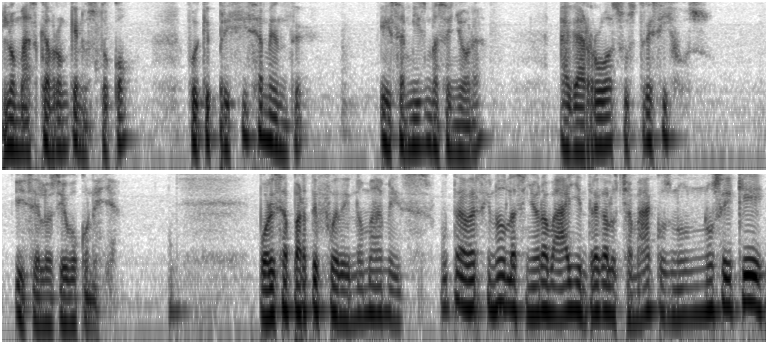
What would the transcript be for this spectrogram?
lo más cabrón que nos tocó fue que precisamente esa misma señora agarró a sus tres hijos y se los llevó con ella. Por esa parte fue de no mames, puta, a ver si no la señora va y entrega a los chamacos, no, no sé qué,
